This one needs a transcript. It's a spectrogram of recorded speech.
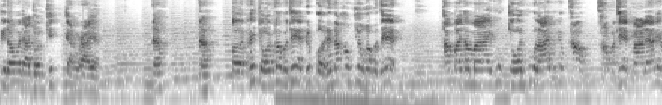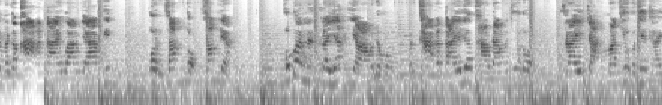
พี่น้องประชาชนคิดอย่างไรอะนะนะเปิดให้โจรเข้าประเทศหรือเปิดให้นักท่องเที่ยวเข้าประเทศทำไปทำไมพวกโจรผู้ร้ายพวกนี้เข้าเข้าประเทศมาแล้วเนี่ยมันก็ฆ่ากันตายวางยาพิษปล้นทรัพย์ตกทรัพย์เนี่ย ผมว่าระยะยาวนะมงมันฆ่ากันตายเยอะๆข่าวดังไปทั่วโลกใครจะมาเที่ยวประเทศไทย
